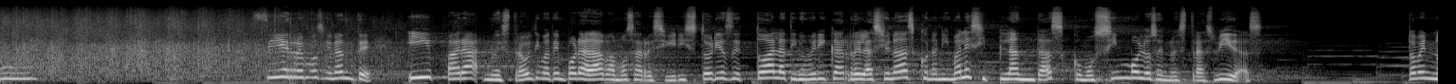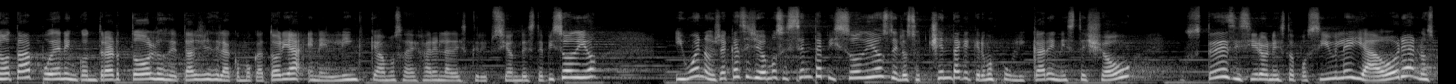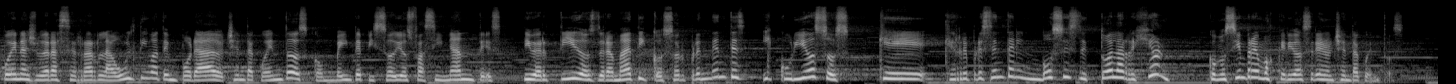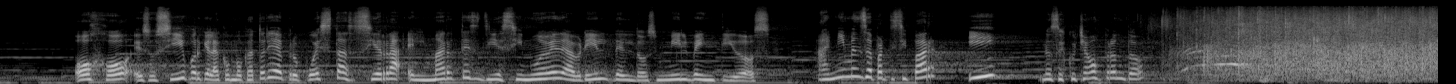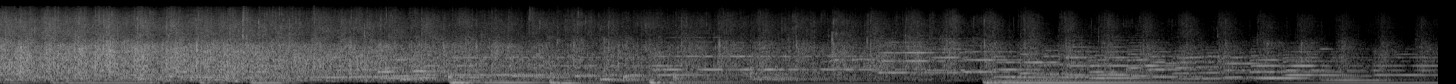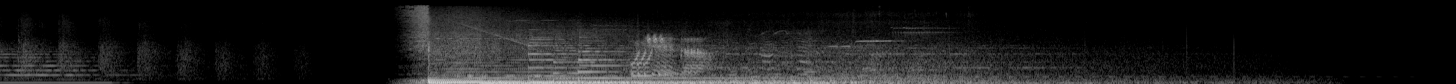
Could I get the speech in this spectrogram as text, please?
sí, es re emocionante. Y para nuestra última temporada vamos a recibir historias de toda Latinoamérica relacionadas con animales y plantas como símbolos en nuestras vidas. Tomen nota, pueden encontrar todos los detalles de la convocatoria en el link que vamos a dejar en la descripción de este episodio. Y bueno, ya casi llevamos 60 episodios de los 80 que queremos publicar en este show. Ustedes hicieron esto posible y ahora nos pueden ayudar a cerrar la última temporada de 80 cuentos con 20 episodios fascinantes, divertidos, dramáticos, sorprendentes y curiosos que, que representen voces de toda la región, como siempre hemos querido hacer en 80 cuentos. Ojo, eso sí, porque la convocatoria de propuestas cierra el martes 19 de abril del 2022. Anímense a participar y nos escuchamos pronto.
